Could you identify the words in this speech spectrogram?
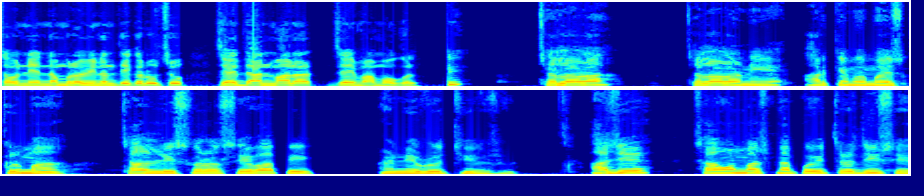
સૌને નમ્ર વિનંતી કરું છું. જય દાન મહારાજ, જય મા મોગલ. ચલાળા, ચલાળાની આરકેએમ હાઈસ્કૂલમાં ચાલીસ વર્ષ સેવા આપી અને નિવૃત્ત થયો છું. આજે શ્રાવણ માસના પવિત્ર દિવસે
